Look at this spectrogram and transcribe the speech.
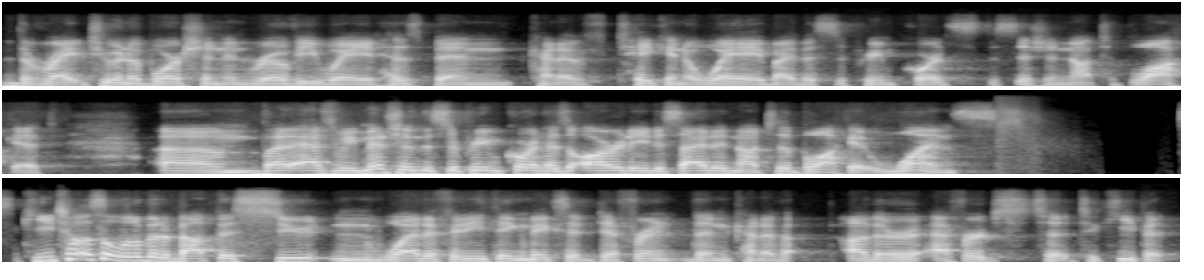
the right to an abortion in Roe v. Wade has been kind of taken away by the Supreme Court's decision not to block it. Um, but as we mentioned, the Supreme Court has already decided not to block it once. Can you tell us a little bit about this suit and what, if anything, makes it different than kind of other efforts to, to keep it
